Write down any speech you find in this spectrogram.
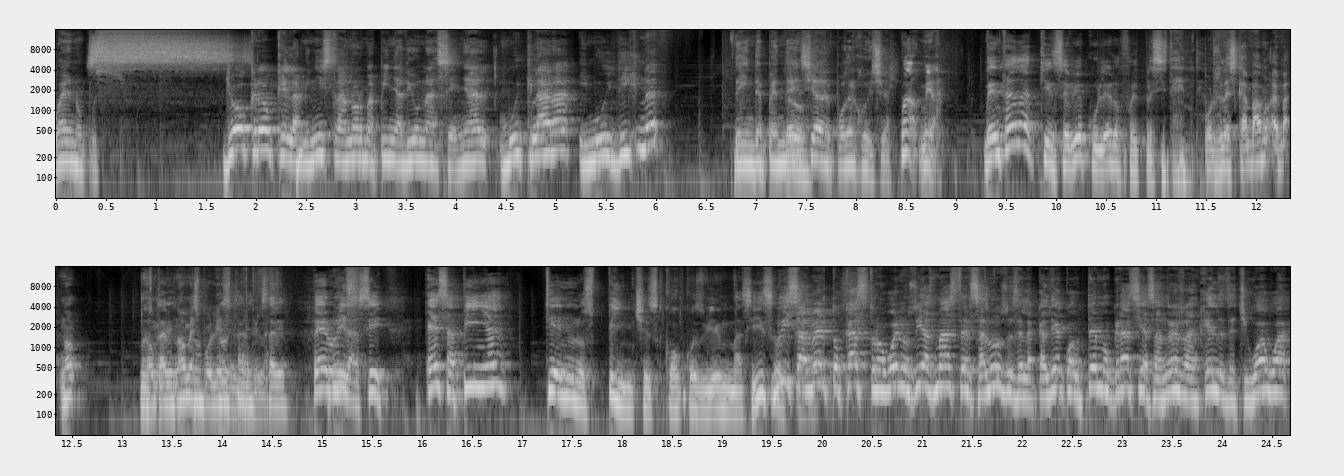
Bueno, pues. Yo creo que la ministra Norma Piña dio una señal muy clara y muy digna de independencia del Poder Judicial. Bueno, mira, de entrada quien se vio culero fue el presidente. Por les vamos, eh, no, no, está bien, no me spoilees está el bien, Gatilazo. está bien. Pero Luis- mira, sí, esa piña tiene unos pinches cocos bien macizos. Luis Alberto Castro, buenos días, Master. Saludos desde la alcaldía Cuauhtémoc. Gracias, Andrés Rangel desde Chihuahua.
